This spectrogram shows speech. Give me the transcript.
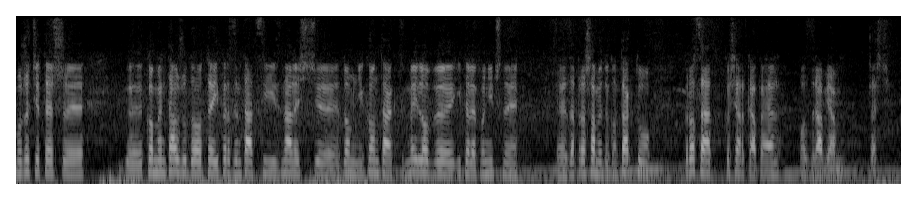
Możecie też w komentarzu do tej prezentacji znaleźć do mnie kontakt mailowy i telefoniczny. Zapraszamy do kontaktu. Prosat, kosiarka.pl. Pozdrawiam. Cześć.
